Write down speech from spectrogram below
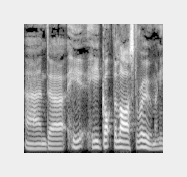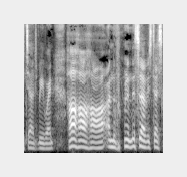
And uh, he he got the last room and he turned to me and went, ha ha ha. And the woman in the service desk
